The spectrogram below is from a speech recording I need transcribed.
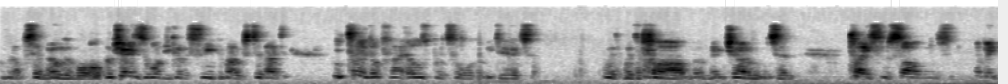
I mean, obviously I know them all, but James is the one you're going to see the most. And I, he turned up for that Hillsborough tour that we did with with the farm and Mick Jones and played some songs. I mean,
